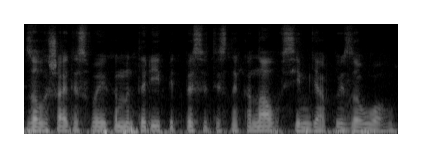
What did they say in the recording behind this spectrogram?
залишайте свої коментарі, підписуйтесь на канал. Всім дякую за увагу.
